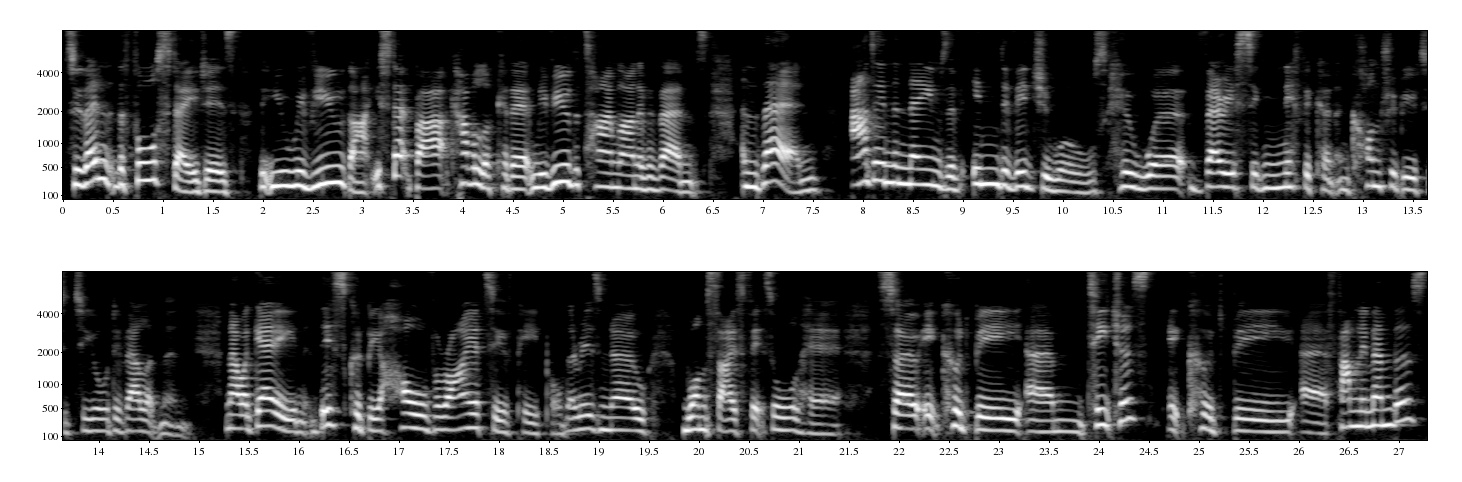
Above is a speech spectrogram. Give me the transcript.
so then the fourth stage is that you review that. You step back, have a look at it, review the timeline of events, and then add in the names of individuals who were very significant and contributed to your development. Now, again, this could be a whole variety of people. There is no one size fits all here. So it could be um, teachers, it could be uh, family members,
